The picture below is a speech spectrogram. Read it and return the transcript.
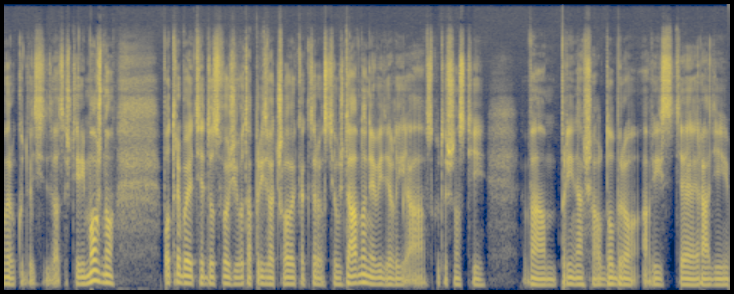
v roku 2024. Možno potrebujete do svojho života prizvať človeka, ktorého ste už dávno nevideli a v skutočnosti vám prinášal dobro a vy ste radi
